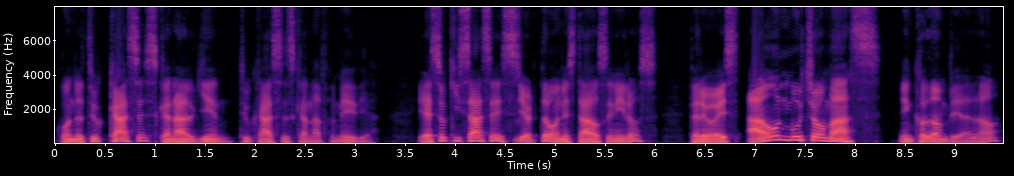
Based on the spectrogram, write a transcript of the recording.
cuando tú cases con alguien, tú cases con la familia. Y eso quizás es cierto en Estados Unidos, pero es aún mucho más en Colombia, ¿no?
